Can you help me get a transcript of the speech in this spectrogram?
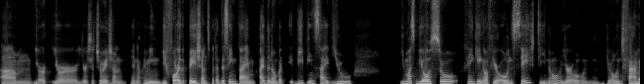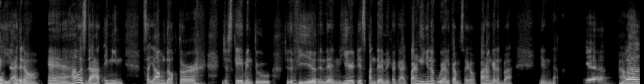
um your your your situation you know i mean before the patients but at the same time i don't know but deep inside you you must be also thinking of your own safety, no? Your own your own family. I don't know. Eh, how is that? I mean, as a young doctor, just came into to the field and then here it is pandemic agad. Parang yun yung nag-welcome sa'yo. Parang ganun ba? In, yeah. Uh, well,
